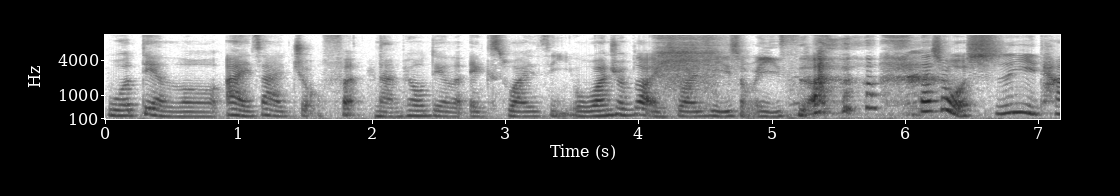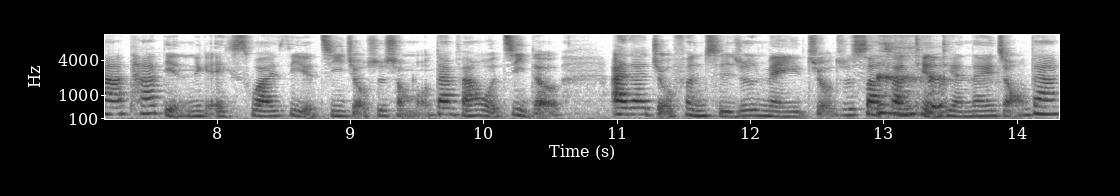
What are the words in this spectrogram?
我点了爱在九份，男朋友点了 X Y Z，我完全不知道 X Y Z 是什么意思啊，但是我失忆他他点的那个 X Y Z 的基酒是什么，但反正我记得爱在九份其实就是梅酒，就是酸酸甜甜那一种，但。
